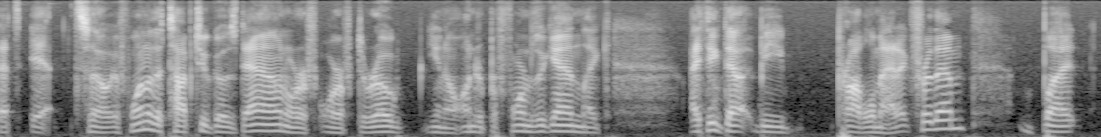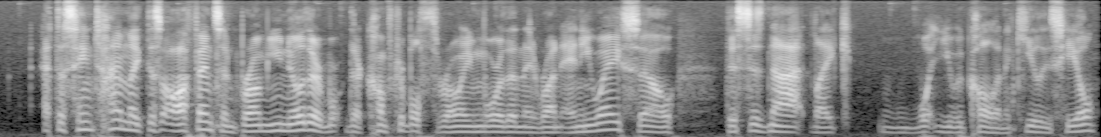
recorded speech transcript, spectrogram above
that's it. So if one of the top two goes down, or if or if Doerue you know underperforms again, like I think that would be problematic for them. But at the same time, like this offense and Brohm, you know they're they're comfortable throwing more than they run anyway. So this is not like what you would call an Achilles heel.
